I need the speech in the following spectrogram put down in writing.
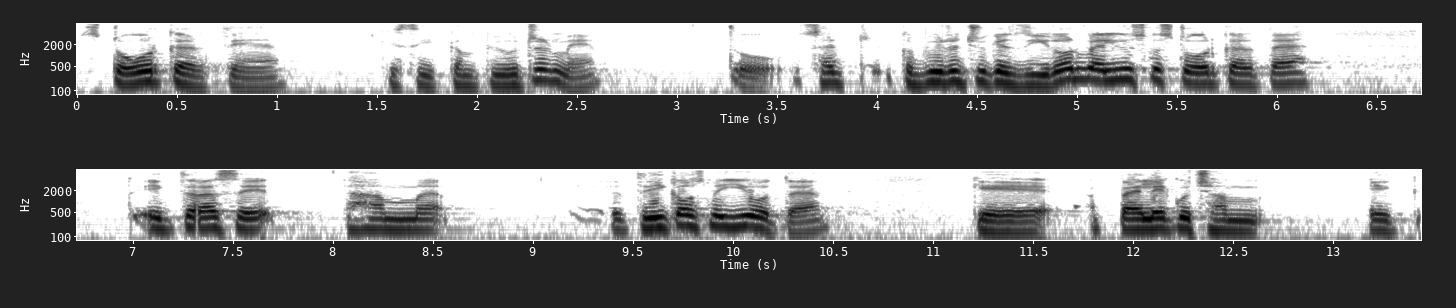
اسٹور کرتے ہیں کسی کمپیوٹر میں تو سیٹ کمپیوٹر چونکہ زیرو اور ویلیوز کو اسٹور کرتا ہے تو ایک طرح سے ہم طریقہ اس میں یہ ہوتا ہے کہ پہلے کچھ ہم ایک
